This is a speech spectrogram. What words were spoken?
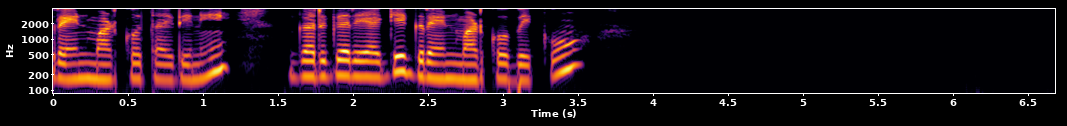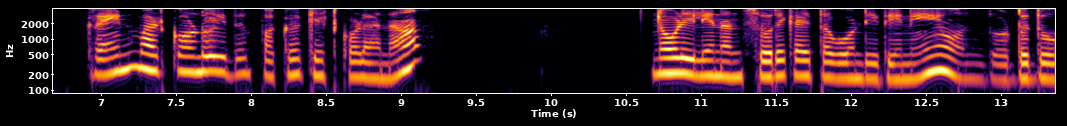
ಗ್ರೈಂಡ್ ಮಾಡ್ಕೋತಾ ಇದ್ದೀನಿ. ಗರಿಗರಿಯಾಗಿ ಗ್ರೈಂಡ್ ಮಾಡ್ಕೋಬೇಕು. ಗ್ರೈಂಡ್ ಮಾಡಿಕೊಂಡು ಇದನ್ನು ಪಕ್ಕಕ್ಕೆ ಇಟ್ಕೊಳ್ಳೋಣ. ನೋಡಿ, ಇಲ್ಲಿ ನಾನು ಸೋರೆಕಾಯಿ ತಗೊಂಡಿದ್ದೀನಿ. ಒಂದು ದೊಡ್ಡದು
